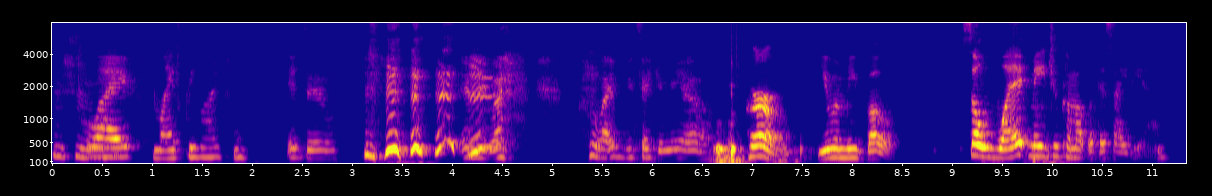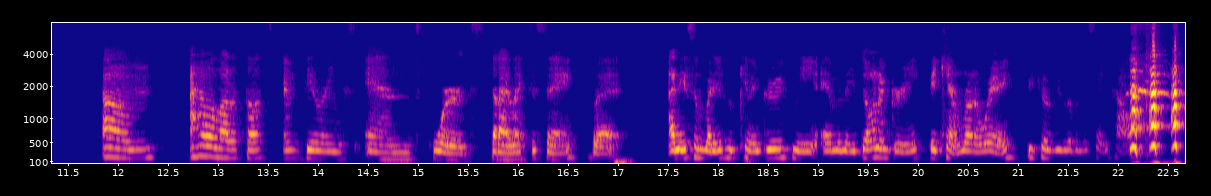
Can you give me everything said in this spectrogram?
life. life. Life be life. It do. Life. Life be taking me out. Girl, you and me both. So, what made you come up with this idea? Um, I have a lot of thoughts and feelings and words that I like to say, but I need somebody who can agree with me. And when they don't agree, they can't run away because we live in the same house.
